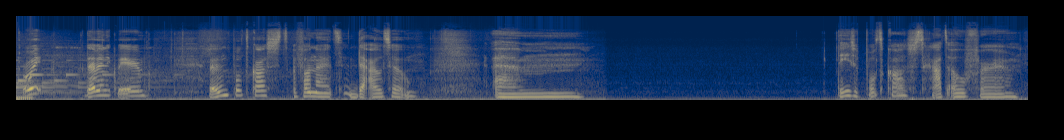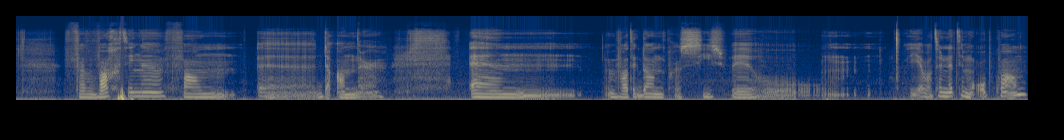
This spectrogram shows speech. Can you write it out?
Hoi, daar ben ik weer. Een podcast vanuit de auto. Um, deze podcast gaat over verwachtingen van uh, de ander. En wat ik dan precies wil. Ja, wat er net in me opkwam.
